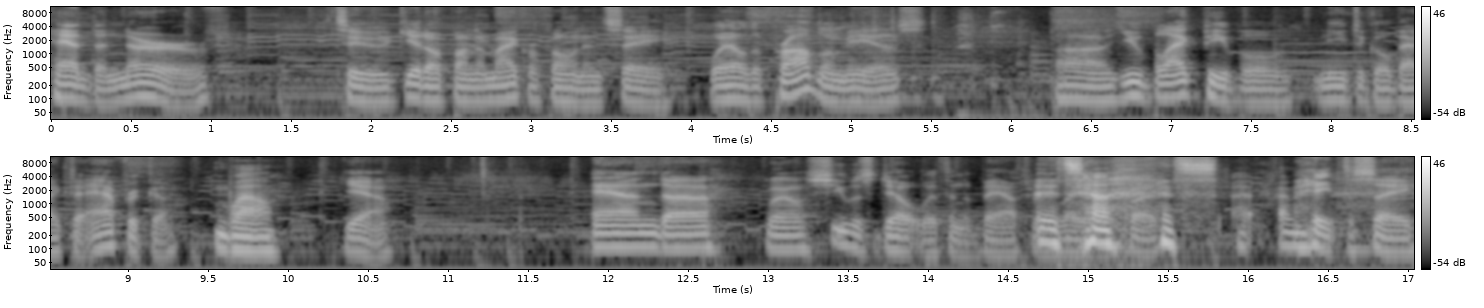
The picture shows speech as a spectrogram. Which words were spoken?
had the nerve to get up on the microphone and say, "Well, the problem is, uh, you black people need to go back to Africa." Wow. Yeah. And uh, well, she was dealt with in the bathroom It's, later, uh, but it's I- hate to say.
